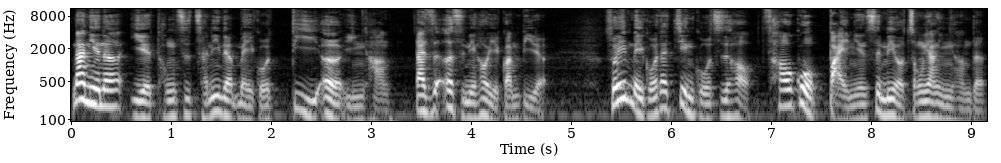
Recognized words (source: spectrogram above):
那年呢，也同时成立了美国第二银行，但是二十年后也关闭了。所以，美国在建国之后超过百年是没有中央银行的。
